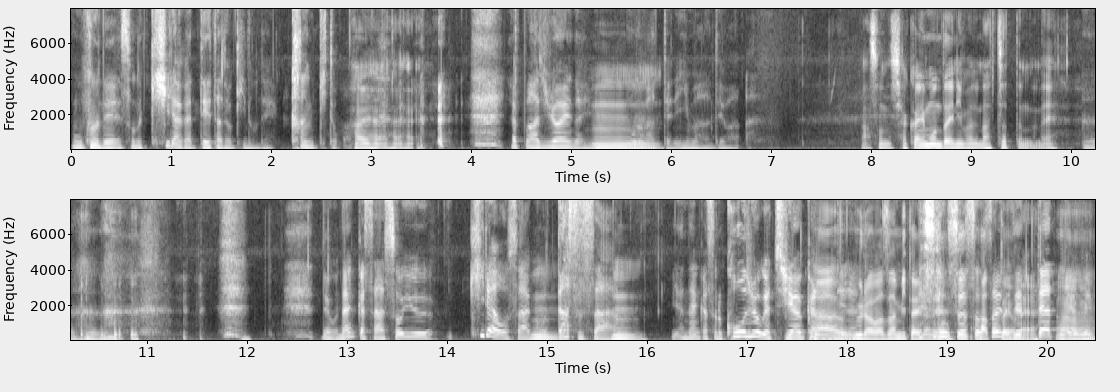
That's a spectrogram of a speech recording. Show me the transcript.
もうねそのキラが出た時のね歓喜とか、あはいはいはいはい。やっぱ味わえないんものがあってね今では。あその社会問題にまでなっちゃったんだね。でもなんかさそういうキラをさこううん。出すさ、うん。いやなんかその工場が違うからあみたいな。裏技みたいなね。そうそうそうあったよね。そういうの絶対あったよね。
